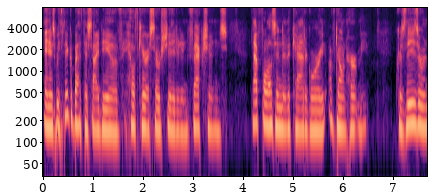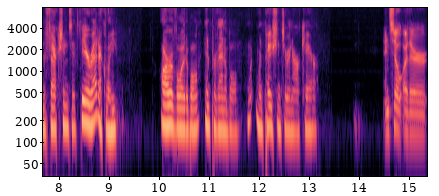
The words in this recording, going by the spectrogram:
And as we think about this idea of healthcare associated infections, that falls into the category of don't hurt me, because these are infections that theoretically are avoidable and preventable when patients are in our care. And so, are there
